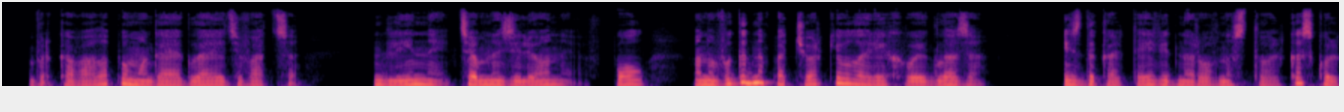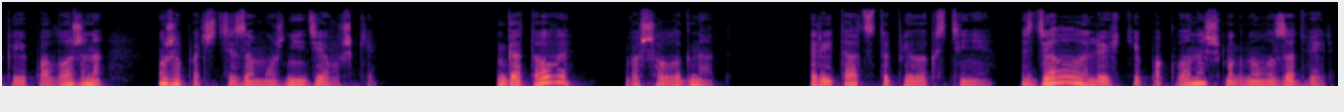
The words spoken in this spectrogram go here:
— ворковала, помогая Аглае одеваться. Длинное, темно зеленое в пол, оно выгодно подчеркивало ореховые глаза. Из декольте видно ровно столько, сколько ей положено уже почти замужней девушке. «Готовы?» — вошел Игнат. Рита отступила к стене, сделала легкий поклон и шмыгнула за дверь.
